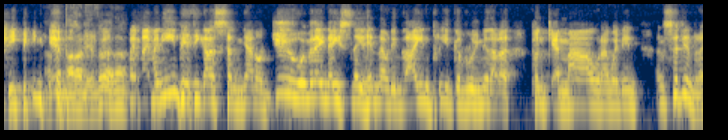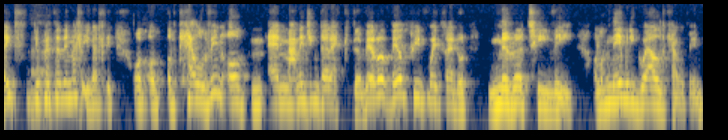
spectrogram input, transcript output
GB News. Mae'n un ma, ma, peth i gael y syniad o, diw, yn fyddai neis wneud hyn a wedyn fyddai'n prif gyflwynydd ar y pynciau mawr a wedyn, yn sydyn reit, yeah. diw pethau ddim felly. Felly, oedd oedd, oedd Kelvin, oedd e, managing director, fe oedd prif weithredwr Mirror TV, ond oedd neb wedi gweld Kelvin,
